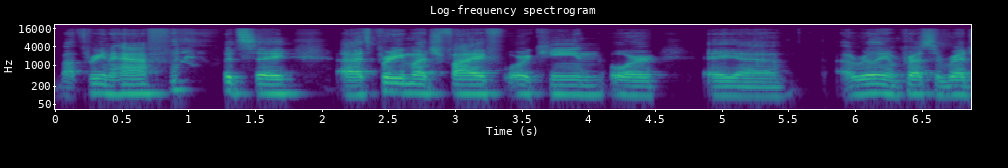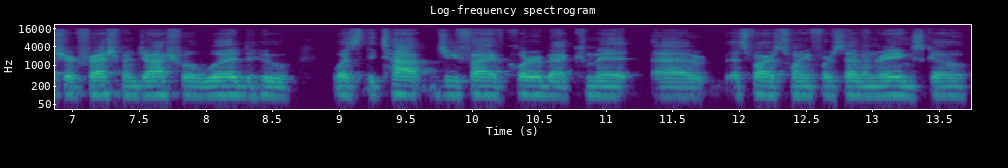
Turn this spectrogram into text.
about three and a half. I would say uh, it's pretty much Fife or Keene or a uh, a really impressive redshirt freshman Joshua Wood, who was the top G5 quarterback commit uh, as far as 24/7 ratings go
